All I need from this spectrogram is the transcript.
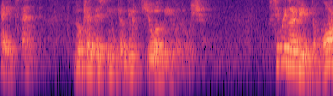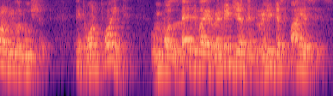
and its end. Look at this intellectual evolution. Similarly, the moral evolution. At one point, we were led by religion and religious biases.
